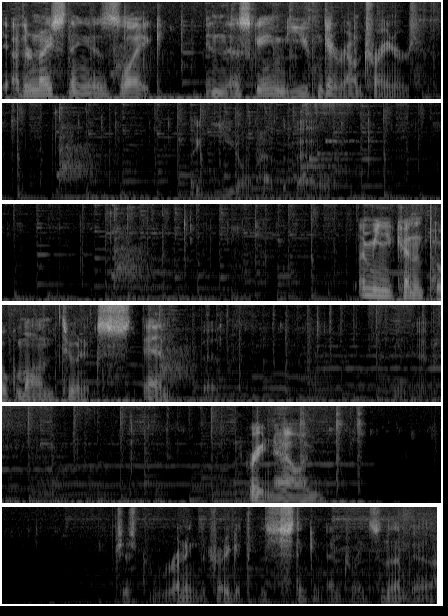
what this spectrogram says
The other nice thing is, like, in this game, you can get around trainers. Like, you don't have to battle. I mean, you can in Pokemon to an extent, but... Yeah. Right now, I'm running to try to get to this stinking entrance, and then I'm gonna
